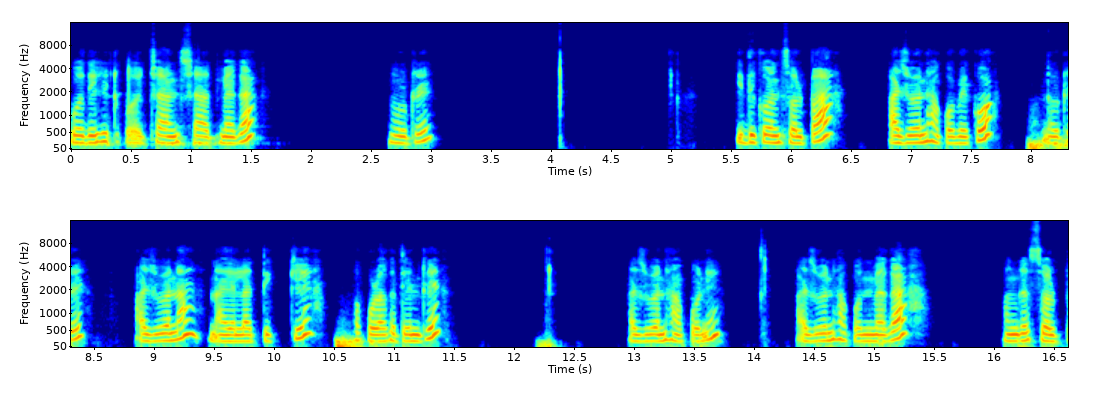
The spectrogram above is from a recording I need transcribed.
ಗೋಧಿ ಹಿಟ್ಟು ಚಾನ್ಸ್ ಆದ್ಮ್ಯಾಗ ನೋಡ್ರಿ. ಇದಕ್ಕೊಂದು ಸ್ವಲ್ಪ ಅಜೋನ್ ಹಾಕೋಬೇಕು. ನೋಡ್ರಿ. ಅಜ್ವಾನ ನಾ ಎಲ್ಲ ತಿಕ್ಕಿ ಹಾಕೊಳಕತ್ತೀನಿ ರೀ. ಅಜ್ವಾನ ಹಾಕೋನಿ. ಅಜ್ವಾನ ಹಾಕೊಂಡ್ಮ್ಯಾಗ ಹಂಗೆ ಸ್ವಲ್ಪ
